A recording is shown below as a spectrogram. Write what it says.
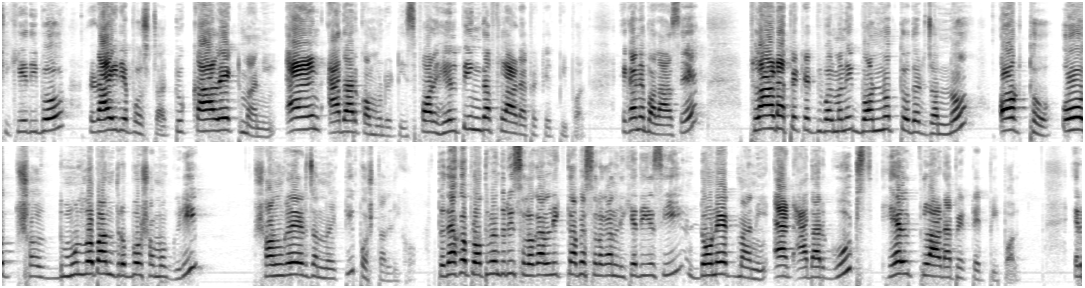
শিখিয়ে দিব write a poster to collect money and other commodities for helping the flood affected people এখানে বলা আছে ফ্লাড অ্যাফেক্টেড পিপল মানে বন্যত্বদের জন্য অর্থ ও মূল্যবান দ্রব্য সামগ্রী সংগ্রহের জন্য একটি পোস্টার লিখো। তো দেখো, প্রথমে দুটি স্লোগান লিখতে হবে। স্লোগান লিখে দিয়েছি donate money at other goods help flood affected people এর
